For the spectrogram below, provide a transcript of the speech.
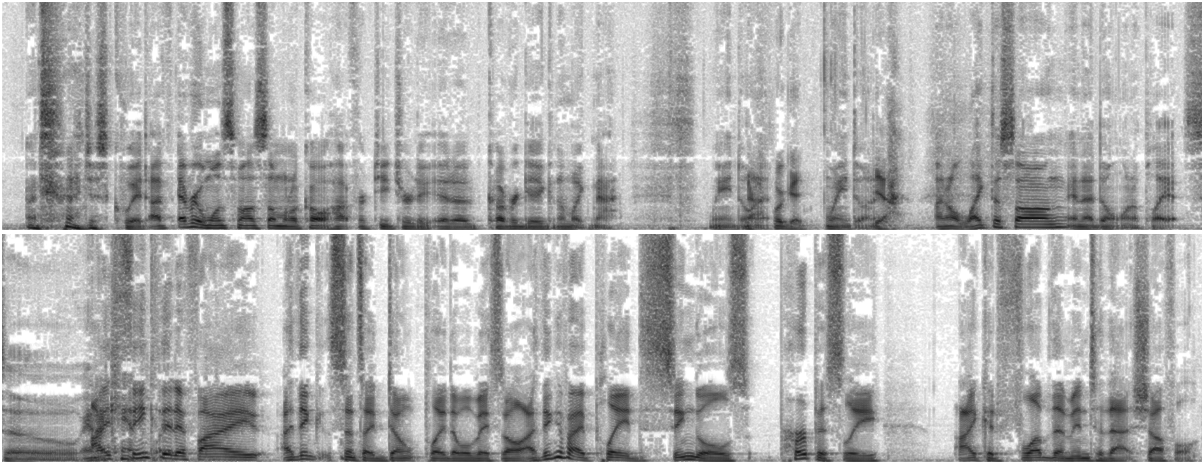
I just quit. I've, every once in a while, someone will call Hot for Teacher to, at a cover gig, and I'm like, nah, we ain't doing Nah, it. we're good. We ain't doing it. Yeah. it. I don't like the song, and I don't want to play it. So, and I, I, think that it. if I, I think since I don't play double bass at all, I think if I played singles purposely, I could flub them into that shuffle.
